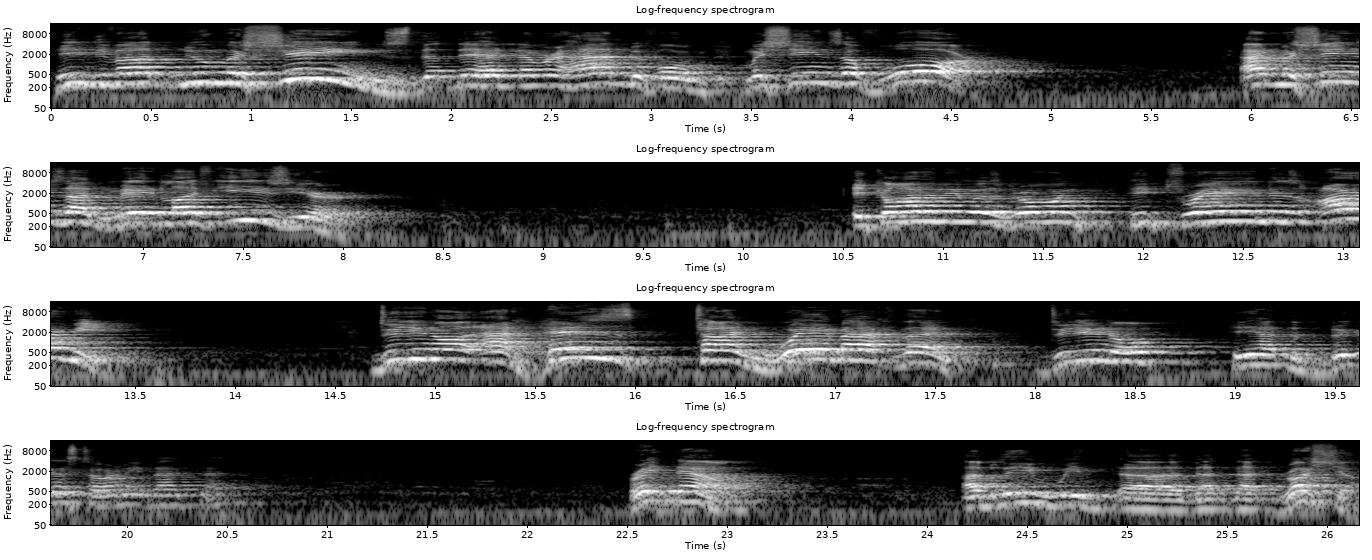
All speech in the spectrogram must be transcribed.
He developed new machines that they had never had before, machines of war, and machines that made life easier Economy was growing. He trained his army. Do you know at his time, way back then, do you know he had the biggest army back then? Right now, I believe we, uh, that, that Russia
